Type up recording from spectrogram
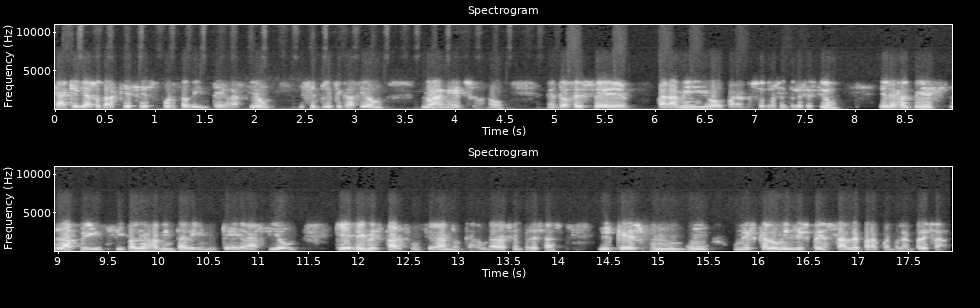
que aquellas otras que ese esfuerzo de integración y simplificación no han hecho. ¿no? Entonces, eh, para mí o para nosotros en Telegestión, el RP es la principal herramienta de integración que debe estar funcionando en cada una de las empresas y que es un, escalón indispensable para cuando la empresa,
